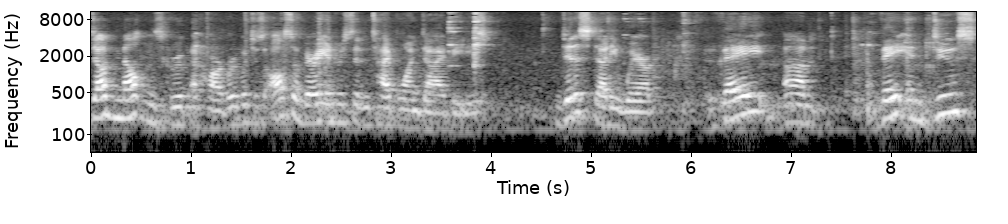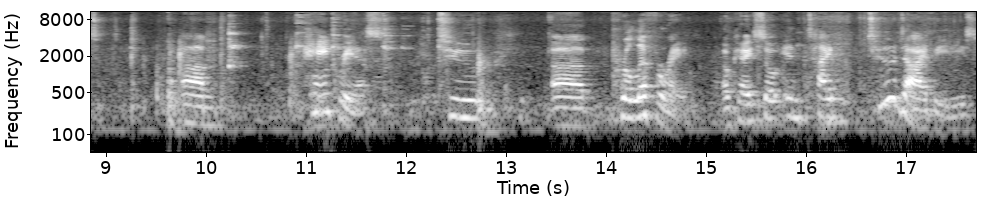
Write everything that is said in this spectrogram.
Doug Melton's group at Harvard, which is also very interested in type 1 diabetes, did a study where they, um, they induced um, pancreas to uh, proliferate. Okay, so in type 2 diabetes,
